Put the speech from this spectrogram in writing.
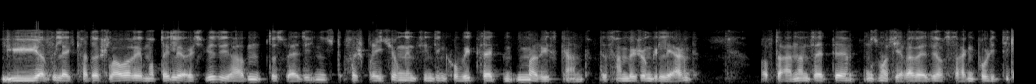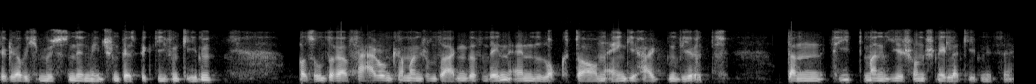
Ja, vielleicht hat er schlauere Modelle, als wir sie haben. Das weiß ich nicht. Versprechungen sind in Covid-Zeiten immer riskant. Das haben wir schon gelernt. Auf der anderen Seite muss man fairerweise auch sagen, Politiker, glaube ich, müssen den Menschen Perspektiven geben. Aus unserer Erfahrung kann man schon sagen, dass wenn ein Lockdown eingehalten wird, dann sieht man hier schon schnell Ergebnisse.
